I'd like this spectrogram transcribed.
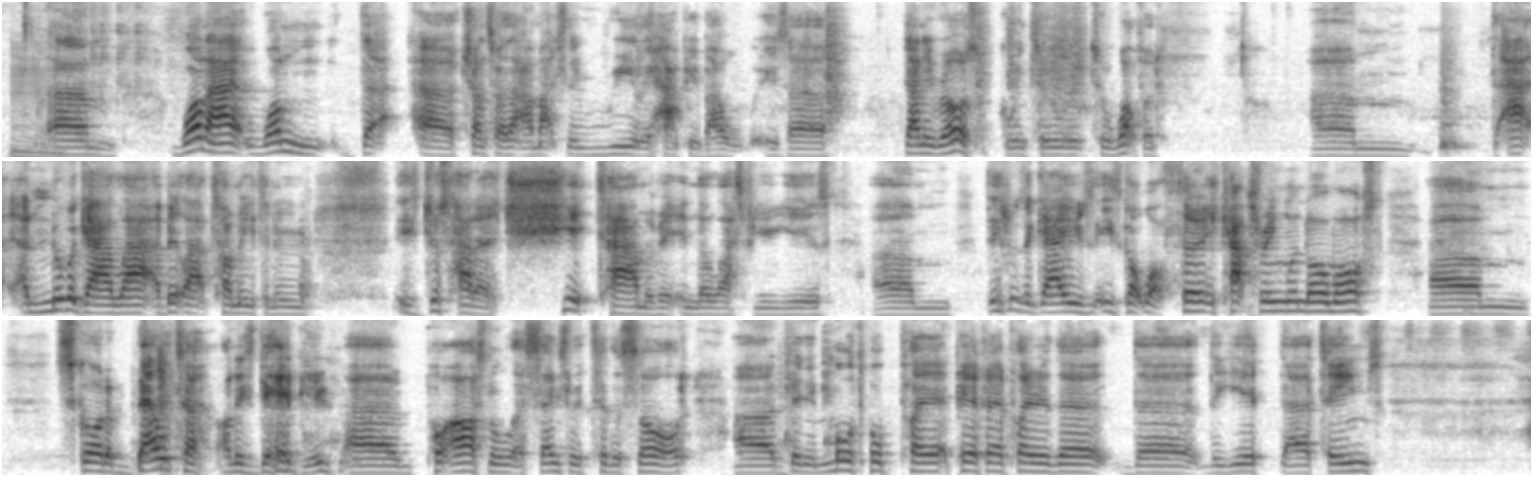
Mm. Um, one I one that uh, transfer that I'm actually really happy about is uh, Danny Rose going to to Watford. Um, another guy like a bit like Tom Heaton who he's just had a shit time of it in the last few years. Um, this was a guy who's he's got what 30 caps for England almost. Um, scored a belter on his debut, uh, put Arsenal essentially to the sword. Uh, been in multiple play, PFA Player of the the the year uh, teams.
